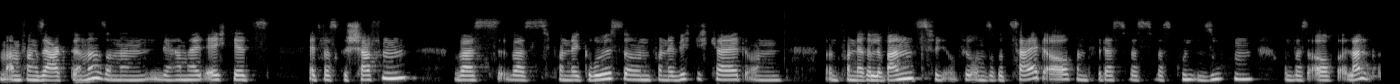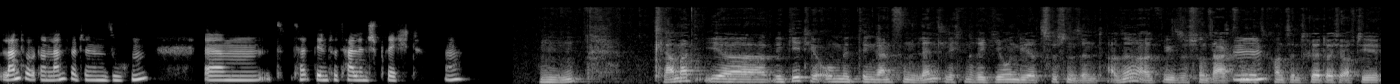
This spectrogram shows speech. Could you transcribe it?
am Anfang sagte, ne? sondern wir haben halt echt jetzt etwas geschaffen, was, was von der Größe und von der Wichtigkeit und, und von der Relevanz für, für unsere Zeit auch und für das, was, was Kunden suchen und was auch Land, Landwirte und Landwirtinnen suchen, ähm, dem total entspricht. Ne? Mhm. Klammert ihr, wie geht ihr um mit den ganzen ländlichen Regionen, die dazwischen sind? Also, wie du schon sagst, mhm. jetzt konzentriert euch auf die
